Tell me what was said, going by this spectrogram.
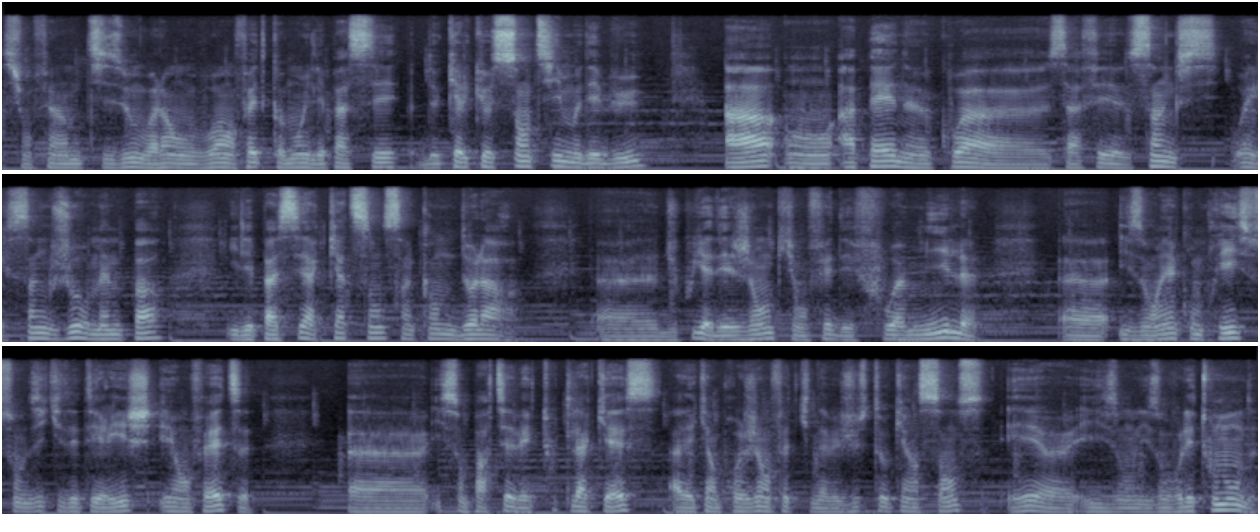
si on fait un petit zoom, voilà, on voit en fait comment il est passé de quelques centimes au début à en à peine, quoi, ça fait 5, ouais, 5 jours, même pas, il est passé à 450 dollars. Euh, du coup, il y a des gens qui ont fait des fois 1000, ils ont rien compris, ils se sont dit qu'ils étaient riches, et en fait, ils sont partis avec toute la caisse, avec un projet en fait qui n'avait juste aucun sens, et ils, ont, ils ont volé tout le monde.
